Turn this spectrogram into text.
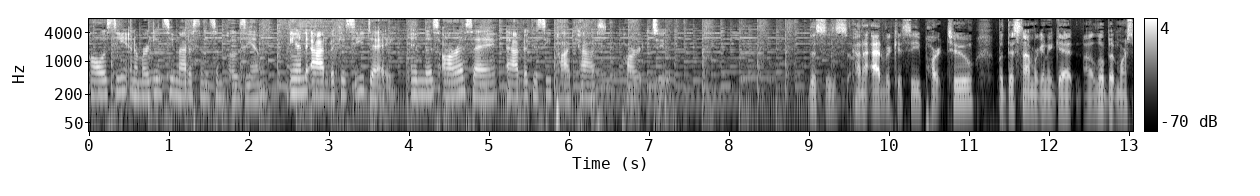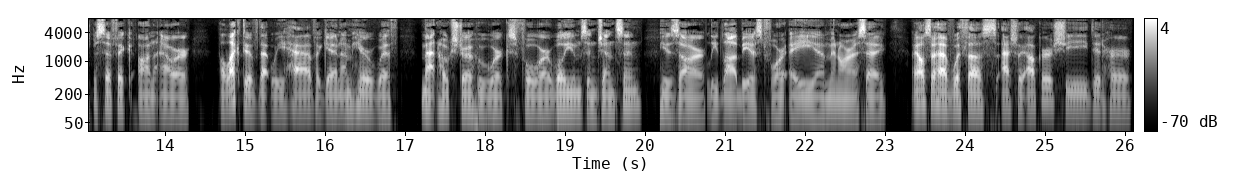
Policy and Emergency Medicine Symposium, and Advocacy Day in this RSA Advocacy Podcast Part 2. This is kind of advocacy part two, but this time we're going to get a little bit more specific on our elective that we have. Again, I'm here with Matt Hoekstra, who works for Williams and Jensen. He's our lead lobbyist for AAEM and RSA. I also have with us Ashley Alker. She did her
